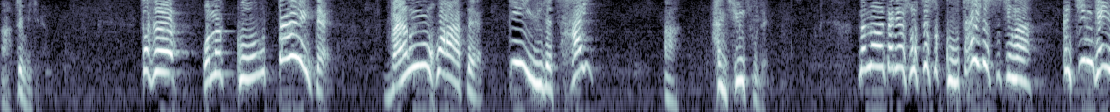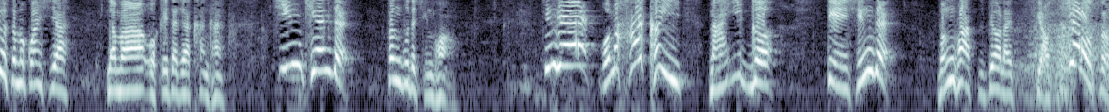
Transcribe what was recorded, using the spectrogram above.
啊，最密集。这是我们古代的文化的。地域的差异啊，很清楚的。那么大家说这是古代的事情啊，跟今天有什么关系啊？那么我给大家看看今天的分布的情况。今天我们还可以拿一个典型的文化指标来表示教授，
